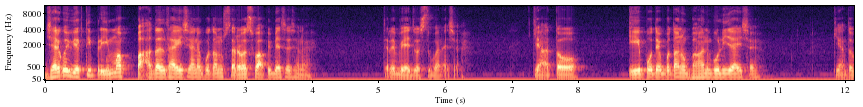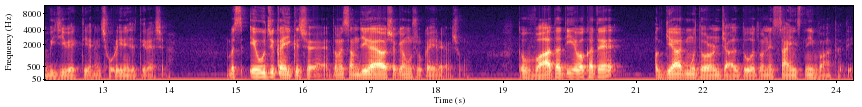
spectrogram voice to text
જ્યારે કોઈ વ્યક્તિ પ્રેમમાં પાગલ થાય છે અને પોતાનું સર્વસ્વ આપી બેસે છે ને, ત્યારે બે જ વસ્તુ બને છે. ક્યાં તો એ પોતે પોતાનું ભાન ભૂલી જાય છે, ક્યાં તો બીજી વ્યક્તિ એને છોડીને જતી રહે છે. બસ એવું જ કંઈક છે. તમે સમજી ગયા હશો કે હું શું કહી રહ્યો છું. તો વાત હતી એ વખતે અગિયારમું ધોરણ ચાલતું હતું અને સાયન્સની વાત હતી.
